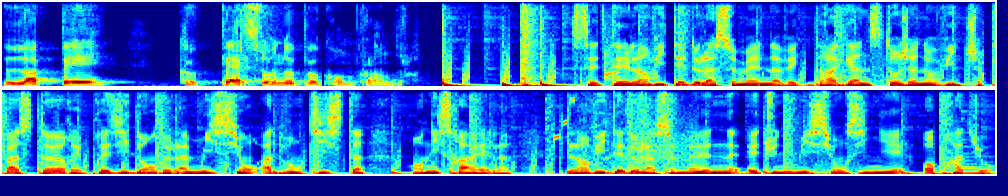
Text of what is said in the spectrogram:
la paix que personne ne peut comprendre. C'était l'invité de la semaine avec Dragan Stojanovic, pasteur et président de la mission adventiste en Israël. L'invité de la semaine est une émission signée Hop Radio.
